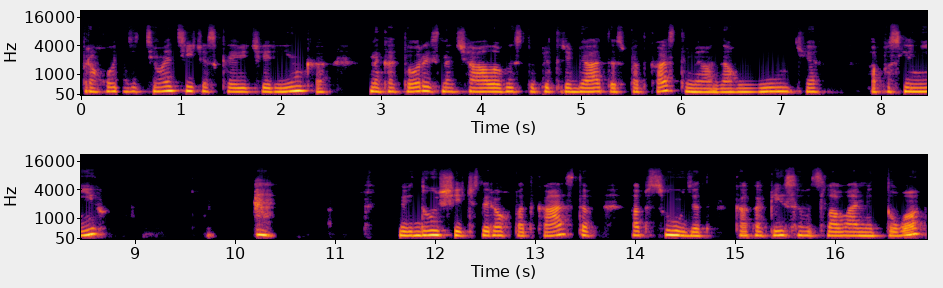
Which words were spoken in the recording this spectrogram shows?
проходит тематическая вечеринка, на которой сначала выступят ребята с подкастами о науке, а после них ведущие четырех подкастов обсудят, как описывать словами то,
